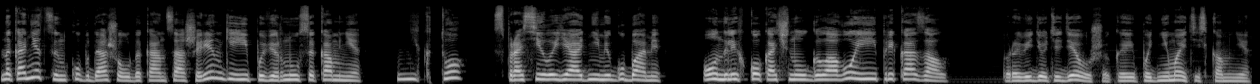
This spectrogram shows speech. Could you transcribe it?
Наконец инкуб дошел до конца шеренги и повернулся ко мне. «Никто?» — спросила я одними губами. Он легко качнул головой и приказал. «Проведете девушек и поднимайтесь ко мне».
